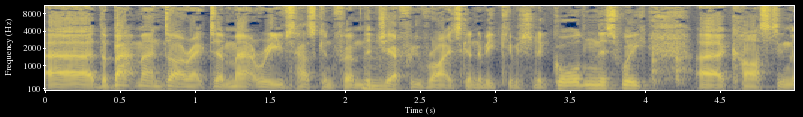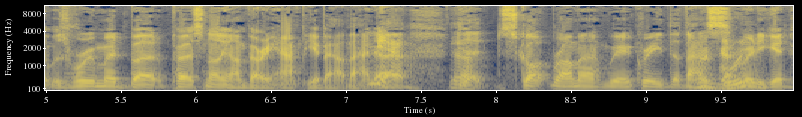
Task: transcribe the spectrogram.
uh, the Batman director Matt Reeves has confirmed that Jeffrey Wright is going to be Commissioner Gordon this week. Uh, casting that was rumored, but personally, I'm very happy about that. Yeah. Uh, uh, Scott Rama, we agreed that that's really good.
